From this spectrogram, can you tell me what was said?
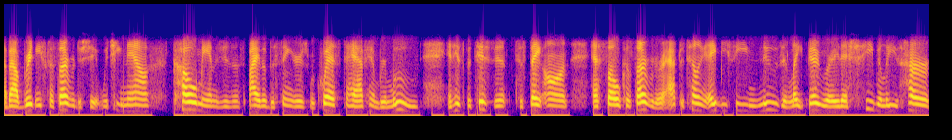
about Britney's conservatorship, which he now co manages in spite of the singer's request to have him removed and his petition to stay on as sole conservator after telling ABC News in late February that she believes her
